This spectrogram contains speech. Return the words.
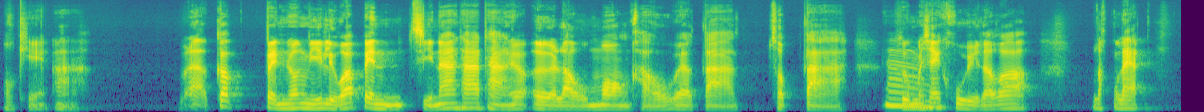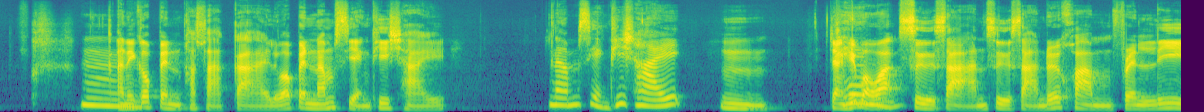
โอเค อ่าแล้วก็เป็นเรื่องนี้หรือว่าเป็นสีหน้าท่าทางที่ว่าเออ เรามองเขาแววตาสบตา คือไม่ใช่คุยแล้วก็ลอกแลกอันนี้ก็เป็นภาษากายหรือว่าเป็นน้ำเสียงที่ใช้ น้ำเสียงที่ใช้ อืม อย่างเช่ที่บอกว่าสื่อสารสื่อสารด้วยความ friendly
